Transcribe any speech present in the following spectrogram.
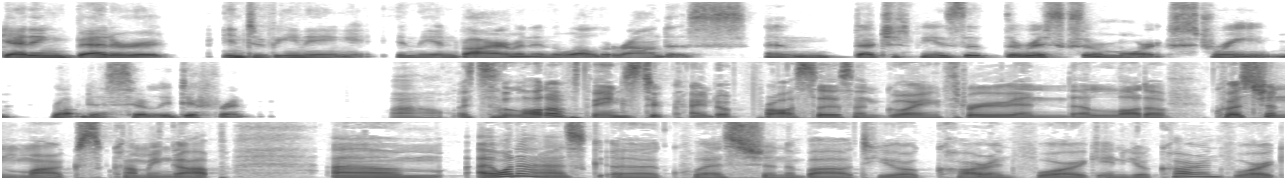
getting better at intervening in the environment in the world around us. And that just means that the risks are more extreme not necessarily different. Wow it's a lot of things to kind of process and going through and a lot of question marks coming up. Um, I want to ask a question about your current work. In your current work,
